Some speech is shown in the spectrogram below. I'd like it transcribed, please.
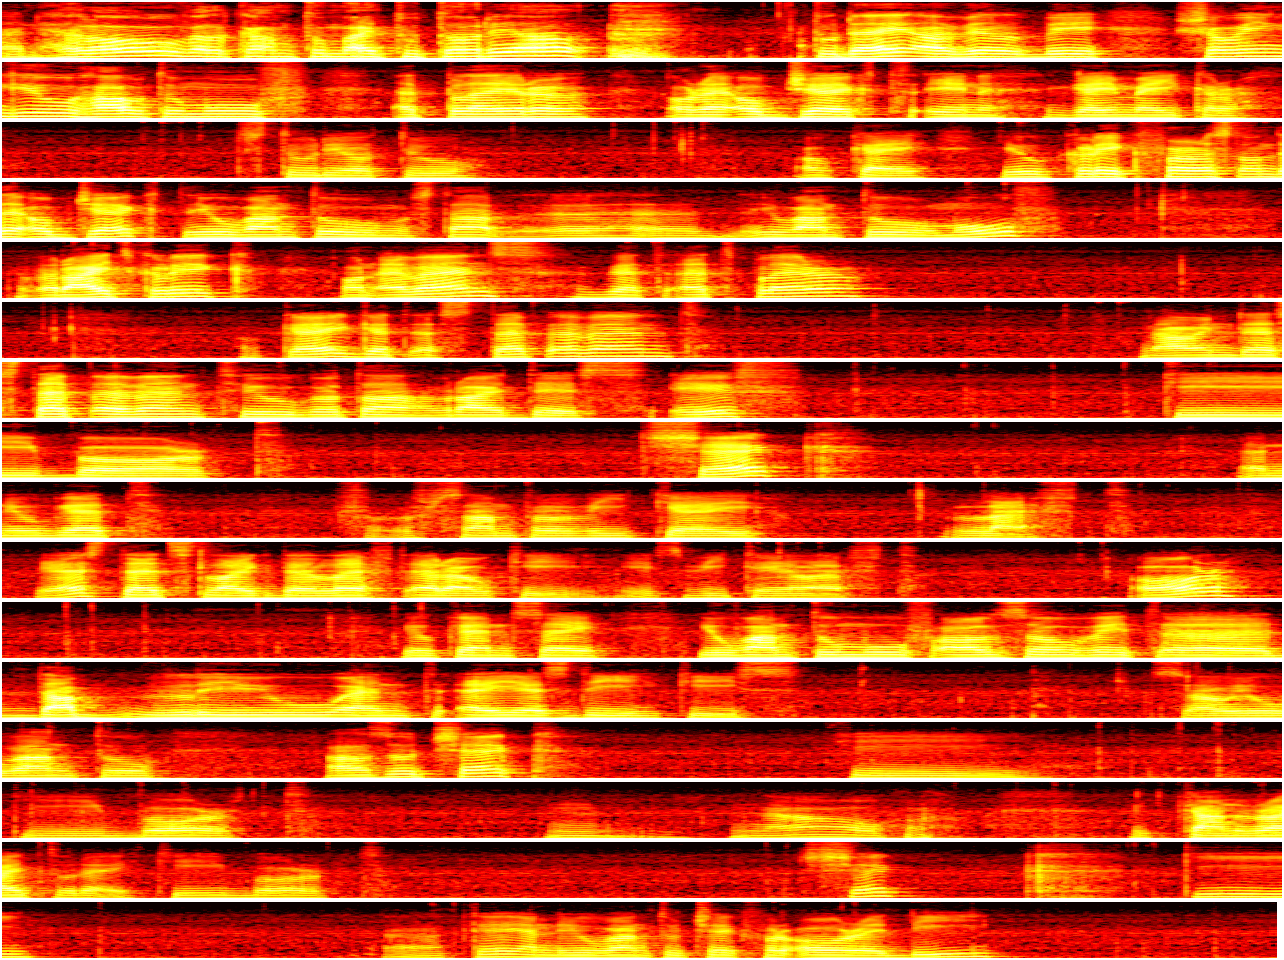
and hello welcome to my tutorial. Today I will be showing you how to move a player or an object in GameMaker Studio 2 okay you click first on the object you want to start uh, you want to move. Right click on events get add player. Okay get a step event now in the step event you gotta write this. If keyboard check and you get for example vk left. Yes that's like the left arrow key is vk left. Or you can say you want to move also with uh, W and ASD keys so you want to also check key keyboard mm, no. I can't write today. Keyboard. Check key. Okay and you want to check for ord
